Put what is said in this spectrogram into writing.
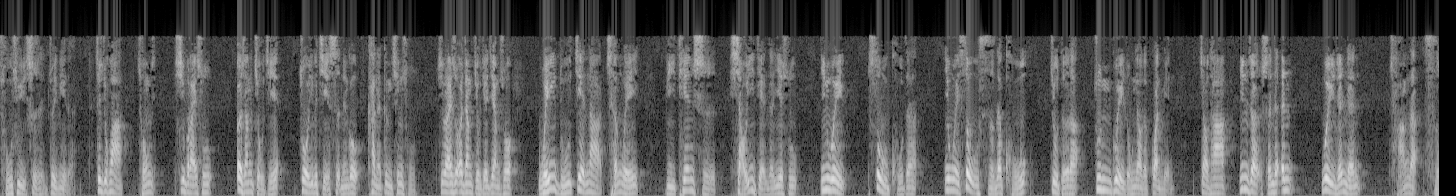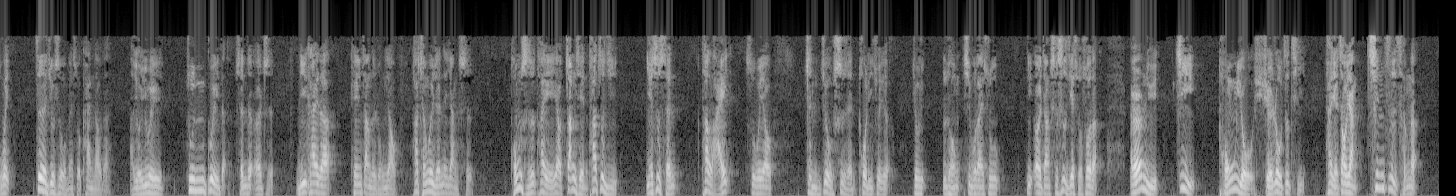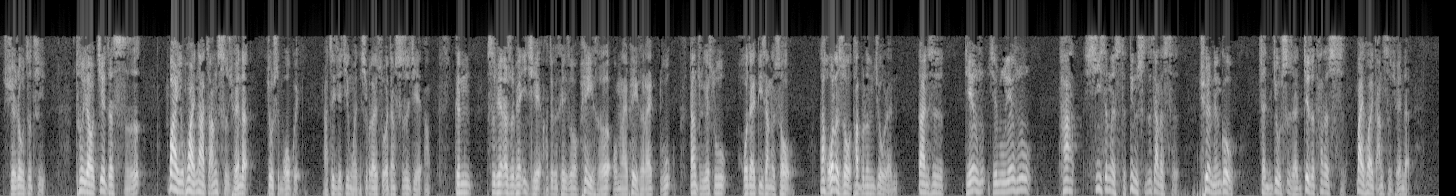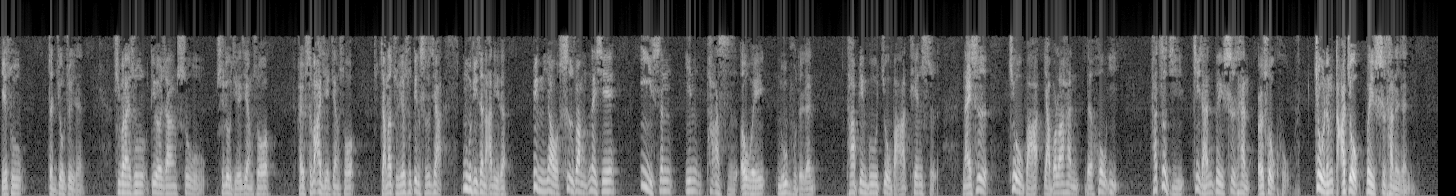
除去世人罪孽的这句话，从希伯来书二章九节做一个解释，能够看得更清楚。希伯来书二章九节这样说：唯独见那成为比天使小一点的耶稣，因为受苦的，因为受死的苦，就得了尊贵荣耀的冠冕，叫他因着神的恩，为人人。尝了死味，这就是我们所看到的啊！有一位尊贵的神的儿子，离开了天上的荣耀，他成为人的样式，同时他也要彰显他自己也是神，他来是为要拯救世人脱离罪恶，就如同希伯来书第二章十四节所说的：“儿女既同有血肉之体，他也照样亲自成了。”血肉之体，特要借着死败坏那掌死权的，就是魔鬼啊！这节经文希伯来书二章十节啊，跟诗篇二十篇一节啊，这个可以说配合，我们来配合来读。当主耶稣活在地上的时候，他活的时候他不能救人，但是结结主耶稣他牺牲了死，定十字架的死，却能够拯救世人，借着他的死败坏掌死权的耶稣。拯救罪人，希伯来书第二章十五、十六节这样说，还有十八节这样说，讲到主耶稣定十字架目的在哪里呢？并要释放那些一生因怕死而为奴仆的人。他并不救拔天使，乃是救拔亚伯拉罕的后裔。他自己既然被试探而受苦，就能搭救被试探的人。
